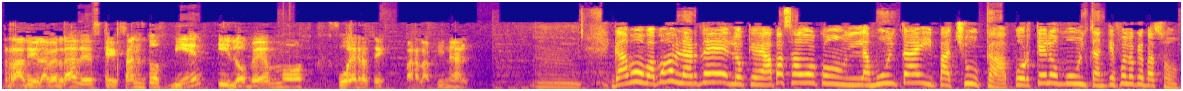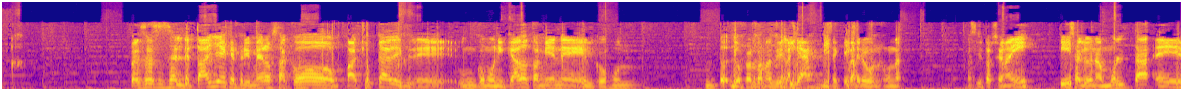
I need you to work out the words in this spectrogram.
Radio. Y la verdad es que Santos bien y lo vemos fuerte para la final. Mm. Gabo, vamos a hablar de lo que ha pasado con la multa y Pachuca. ¿Por qué lo multan? ¿Qué fue lo que pasó? Pues ese es el detalle que primero sacó Pachuca, un comunicado, también el conjunto, no, perdón, más bien dice que va a haber una situación ahí y salió una multa eh,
